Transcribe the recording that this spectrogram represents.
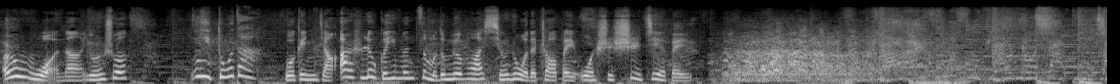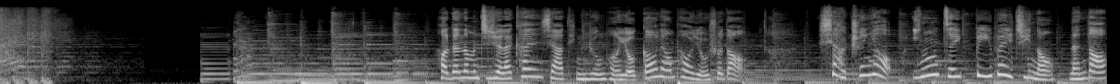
而我呢，有人说你多大？我跟你讲，二十六个英文字母都没有办法形容我的罩杯，我是世界杯。好的，那么继续来看一下听众朋友高粱炮友说道：夏春药，淫贼必备技能，难道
